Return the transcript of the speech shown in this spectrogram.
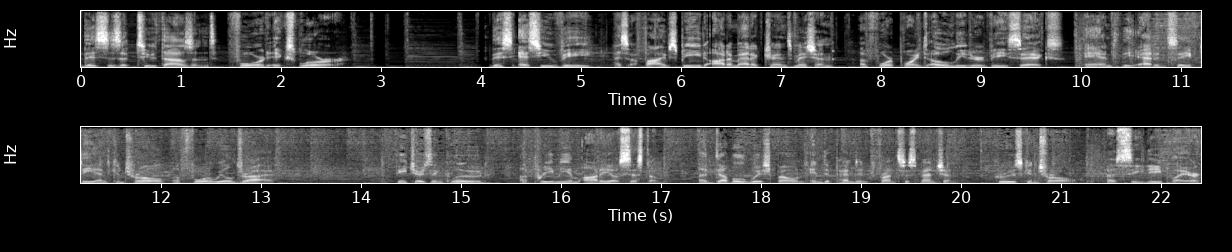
This is a 2000 Ford Explorer. This SUV has a 5-speed automatic transmission, a 4.0-liter V6, and the added safety and control of four-wheel drive. Features include a premium audio system, a double wishbone independent front suspension, cruise control, a CD player,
